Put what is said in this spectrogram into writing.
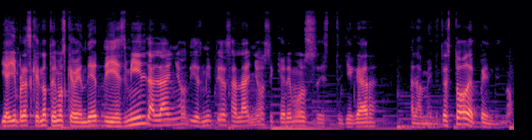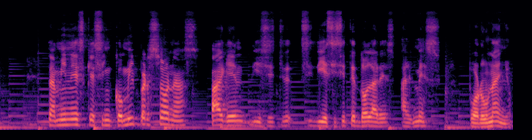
Y hay empresas que no tenemos que vender 10 mil al año, 10 mil piezas al año si queremos este, llegar a la meta. Entonces todo depende, ¿no? También es que 5 mil personas paguen 17, 17 dólares al mes por un año.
